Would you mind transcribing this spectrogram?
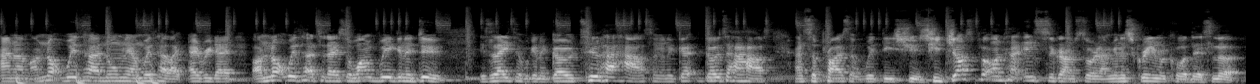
And um, I'm not with her, normally I'm with her like every day. I'm not with her today, so what we're gonna do is later we're gonna go to her house. I'm gonna get, go to her house and surprise her with these shoes. She just put on her Instagram story. I'm gonna screen record this, look.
